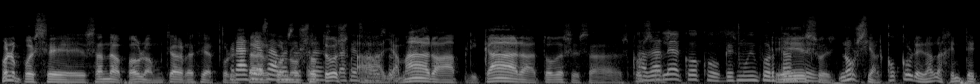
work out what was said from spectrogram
Bueno, pues eh, Sandra, Paula, muchas gracias por estar con nosotros, a, llamar, a aplicar, a todas esas cosas. A darle al coco, que es muy importante. Eso es. No, si al coco le da la gente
